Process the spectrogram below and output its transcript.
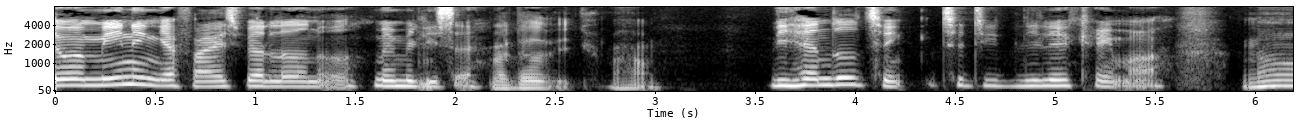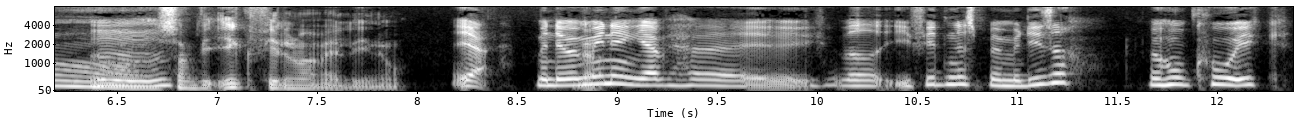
Det var meningen, jeg faktisk ville have lavet noget med Melissa. Hvad lavede vi i København? Vi hentede ting til dit lille kamera. Nå, mm. som vi ikke filmer med lige nu. Ja, men det var Nå. meningen, jeg ville have øh, været i fitness med Melissa, men hun kunne ikke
